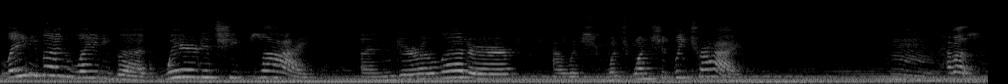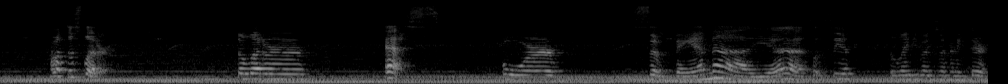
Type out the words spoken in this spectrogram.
Ladybug, ladybug, where did she fly? Under a letter. Uh, which which one should we try? Hmm, how about how about this letter? The letter S for Savannah. Yes. Let's see if the ladybug's underneath there.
